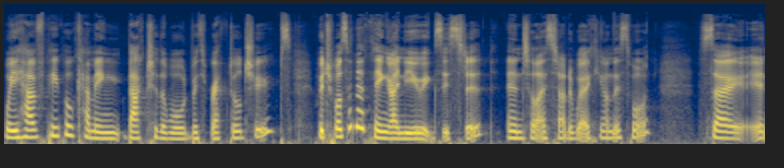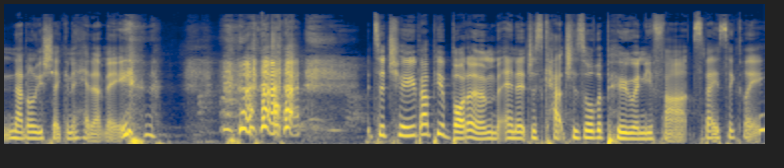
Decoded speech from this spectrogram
We have people coming back to the ward with rectal tubes, which wasn't a thing I knew existed until I started working on this ward. So Natalie's shaking her head at me. it's a tube up your bottom and it just catches all the poo and your farts, basically.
